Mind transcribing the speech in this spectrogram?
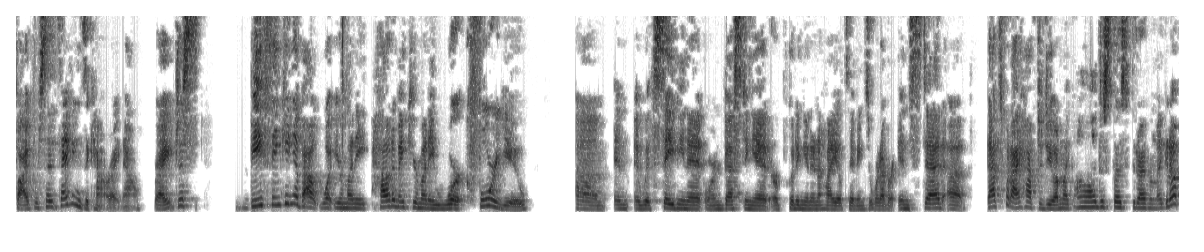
5% savings account right now, right? Just be thinking about what your money, how to make your money work for you, um, and, and with saving it or investing it or putting it in a high yield savings or whatever. Instead of that's what I have to do. I'm like, oh, I'll just bust the drive. I'm like, nope,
